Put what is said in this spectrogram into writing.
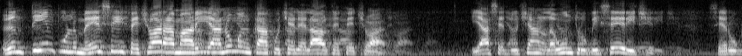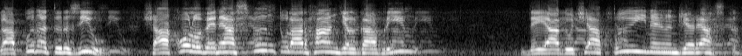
În timpul mesei, Fecioara Maria nu mânca cu celelalte fecioare. Ea se ducea în lăuntru bisericii, se ruga până târziu și acolo venea Sfântul Arhanghel Gavril de i aducea pâine îngerească.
